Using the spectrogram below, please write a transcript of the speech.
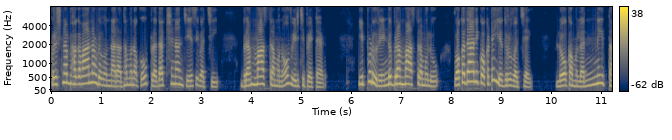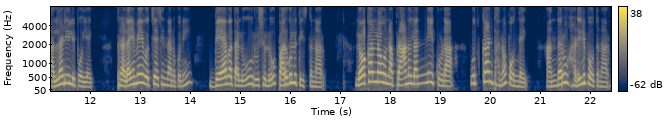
కృష్ణ భగవానుడు ఉన్న రథమునకు ప్రదక్షిణం చేసి వచ్చి బ్రహ్మాస్త్రమును విడిచిపెట్టాడు. ఇప్పుడు రెండు బ్రహ్మాస్త్రములు ఒకదానికొకటి ఎదురు వచ్చాయి. లోకములన్నీ తల్లడీలిపోయాయి ప్రళయమే వచ్చేసిందనుకుని దేవతలు ఋషులు పరుగులు తీస్తున్నారు. లోకంలో ఉన్న ప్రాణులన్నీ కూడా ఉత్కంఠను పొందాయి. అందరూ హడిలిపోతున్నారు.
